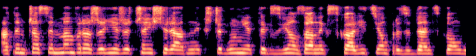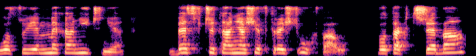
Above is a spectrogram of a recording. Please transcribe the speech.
A tymczasem mam wrażenie, że część radnych, szczególnie tych związanych z koalicją prezydencką, głosuje mechanicznie, bez wczytania się w treść uchwał, bo tak trzeba,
